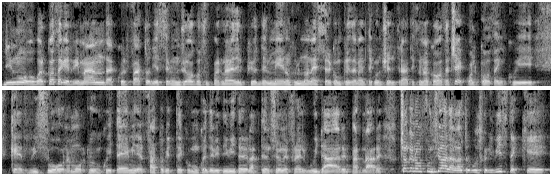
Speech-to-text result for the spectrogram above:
di nuovo qualcosa che rimanda a quel fatto di essere un gioco sul parlare del più e del meno sul non essere completamente concentrati su una cosa c'è qualcosa in cui che risuona molto con quei temi nel fatto che te comunque devi dividere l'attenzione fra il guidare e il parlare ciò che non funziona dall'altro punto di vista è che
